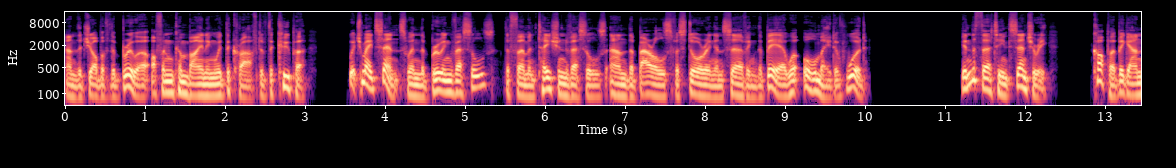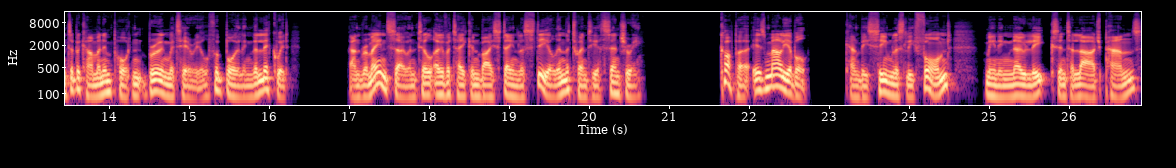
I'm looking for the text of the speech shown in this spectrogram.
and the job of the brewer often combining with the craft of the cooper, which made sense when the brewing vessels, the fermentation vessels, and the barrels for storing and serving the beer were all made of wood. In the 13th century, copper began to become an important brewing material for boiling the liquid, and remained so until overtaken by stainless steel in the 20th century. Copper is malleable, can be seamlessly formed, meaning no leaks into large pans,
